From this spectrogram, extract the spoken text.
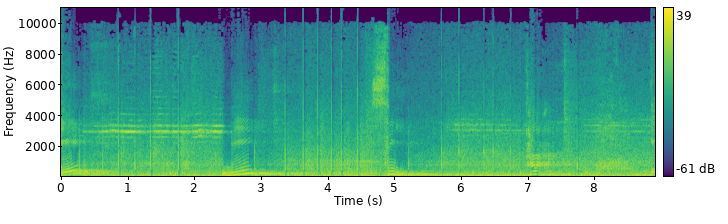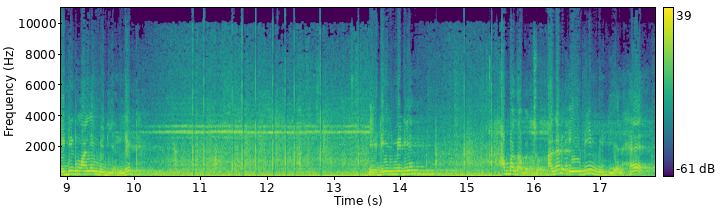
ए बी सी है ना? एडी को मान लिया median let AD is median अब बताओ बच्चों, अगर एडी मीडियन है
